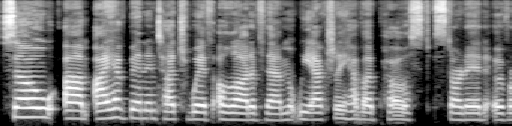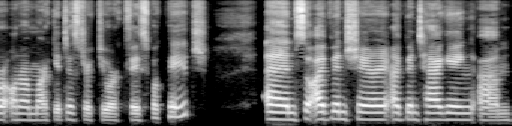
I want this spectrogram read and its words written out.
So, um, I have been in touch with a lot of them. We actually have a post started over on our Market District York Facebook page. And so I've been sharing, I've been tagging um,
